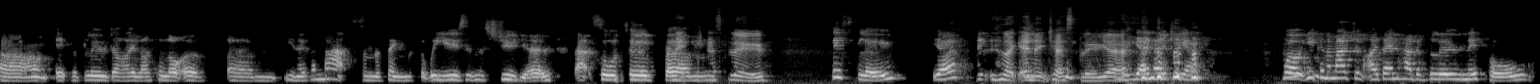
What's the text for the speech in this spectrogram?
Um, it's a blue dye like a lot of um, you know the mats and the things that we use in the studio. That sort of um, NHS blue. This blue, yeah, like NHS blue, yeah, yeah, NHS. Well, you can imagine I then had a blue nipple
